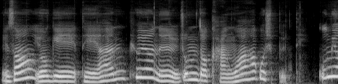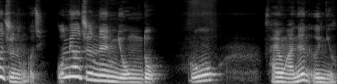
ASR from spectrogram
그래서 여기에 대한 표현을 좀 더 강화하고 싶을 때 꾸며주는 거지. 꾸며주는 용도로 사용하는 은유.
